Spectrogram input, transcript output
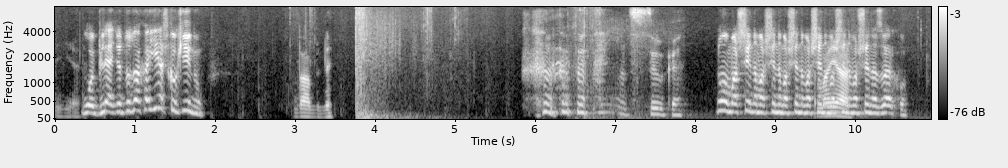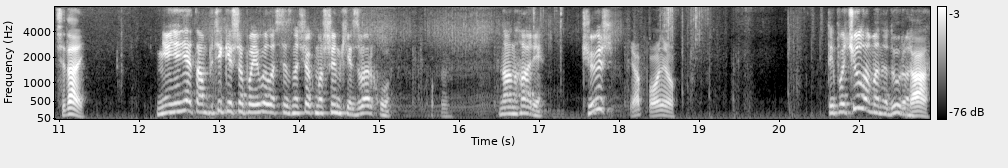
Є. Ой, блядь, я туди хаєшку кинув. Да, блядь. От сука. Ну, машина, машина, машина, машина, Моя. машина, машина зверху. Сідай. Ні-ні-ні, там тільки що появився значок машинки зверху. На ангарі. Чуєш? Я понял. Ти почула мене, дура? Да.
